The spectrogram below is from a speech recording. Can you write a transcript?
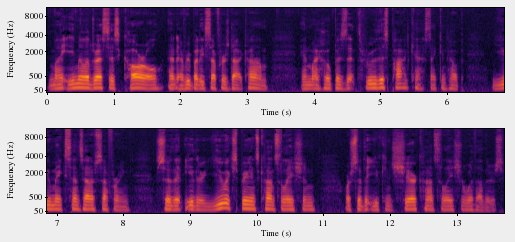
My email address is carl at everybodysuffers.com. And my hope is that through this podcast, I can help you make sense out of suffering so that either you experience consolation or so that you can share consolation with others.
